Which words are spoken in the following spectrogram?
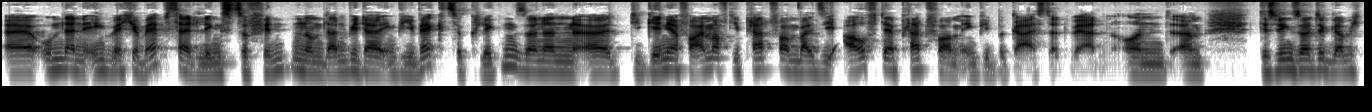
äh, um dann irgendwelche Website-Links zu finden, um dann wieder irgendwie wegzuklicken, sondern äh, die gehen ja vor allem auf die Plattform, weil sie auf der Plattform irgendwie begeistert werden. Und ähm, deswegen sollte, glaube ich,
